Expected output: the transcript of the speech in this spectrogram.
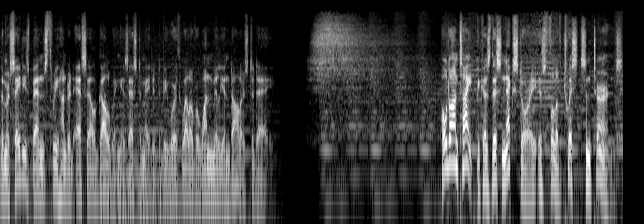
The Mercedes-Benz 300 SL Gullwing is estimated to be worth well over $1 million today. Hold on tight because this next story is full of twists and turns.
